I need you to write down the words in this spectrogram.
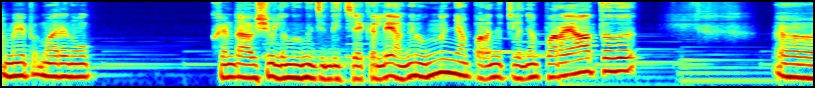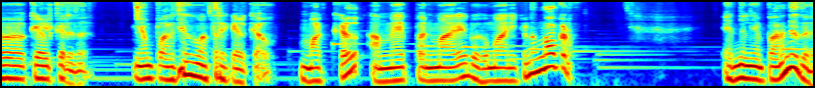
അമ്മയപ്പന്മാരെ നോക്കേണ്ട ആവശ്യമില്ലെന്നൊന്നും ചിന്തിച്ചേക്കല്ലേ? അങ്ങനെ ഒന്നും ഞാൻ പറഞ്ഞിട്ടില്ല. ഞാൻ പറയാത്തത് കേൾക്കരുത്. ഞാൻ പറഞ്ഞത് മാത്രമേ കേൾക്കാവൂ. മക്കൾ അമ്മയപ്പന്മാരെ ബഹുമാനിക്കണം നോക്കണം. എന്നാൽ ഞാൻ പറഞ്ഞത്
